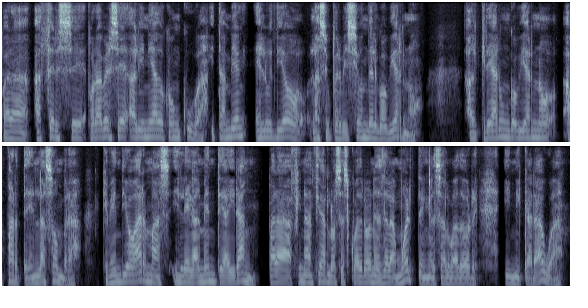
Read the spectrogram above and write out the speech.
para hacerse, por haberse alineado con Cuba y también eludió la supervisión del gobierno al crear un gobierno aparte en la sombra que vendió armas ilegalmente a Irán para financiar los escuadrones de la muerte en El Salvador y Nicaragua.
